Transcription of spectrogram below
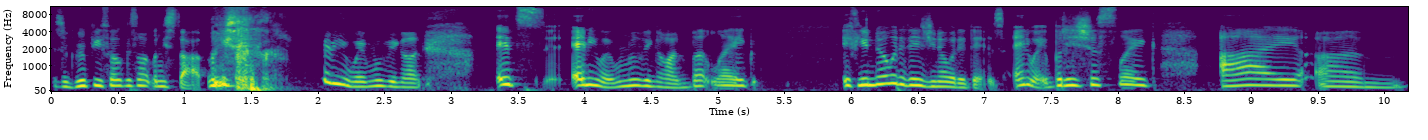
is a group you focus on? Let me stop. Let me anyway moving on. It's anyway we're moving on. But like if you know what it is, you know what it is. Anyway, but it's just like I um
